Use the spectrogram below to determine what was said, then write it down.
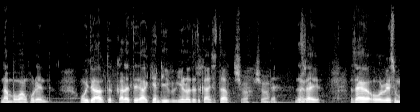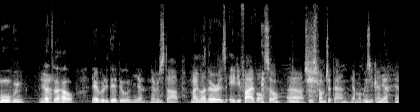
number one friend. Without the karate, I can't live. You know that kind of stuff. Sure, sure. That- That's I- why. That's why I always moving. That's how every day doing. Yeah. Never stop. My mother is 85 also. Uh, she's from Japan, Yamaguchi Ken. Mm. Yeah. Yeah.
